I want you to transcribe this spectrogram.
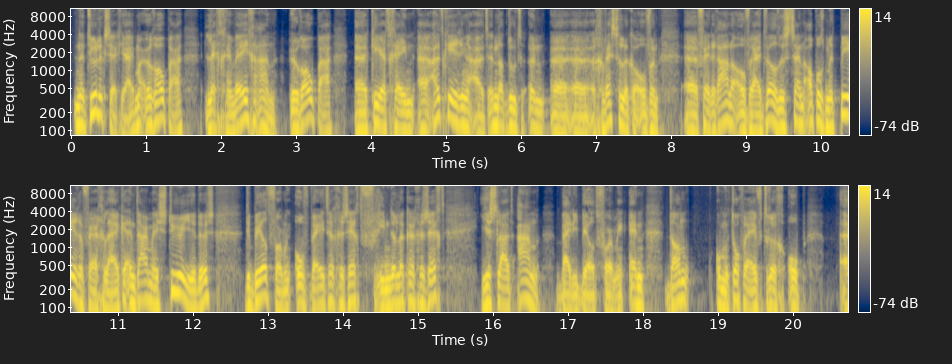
natuurlijk zeg jij, maar Europa legt geen wegen aan. Europa keert geen uitkeringen uit. En dat doet een gewestelijke of een uh, federale overheid wel. Dus het zijn appels met peren vergelijken. En daarmee stuur je dus de beeldvorming. Of beter gezegd, vriendelijker gezegd, je sluit aan bij die beeldvorming. En dan kom ik toch weer even terug op uh,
